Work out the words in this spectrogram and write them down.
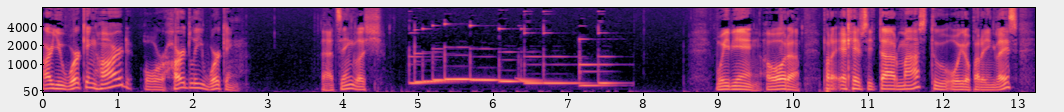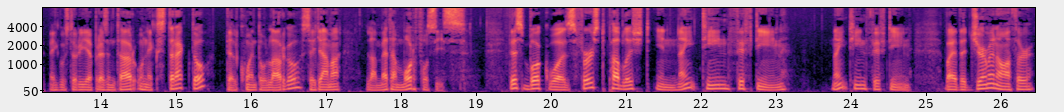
Are you working hard or hardly working? That's English. Muy bien, ahora, para ejercitar más tu oído para inglés, me gustaría presentar un extracto del cuento largo, se llama La Metamorfosis. This book was first published in 1915, 1915 by the German author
